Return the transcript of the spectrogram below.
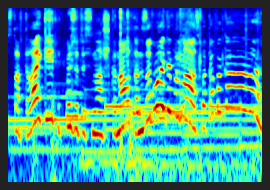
Ставте лайки, підписуйтесь на наш канал та не забувайте про нас. Пока-пока!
